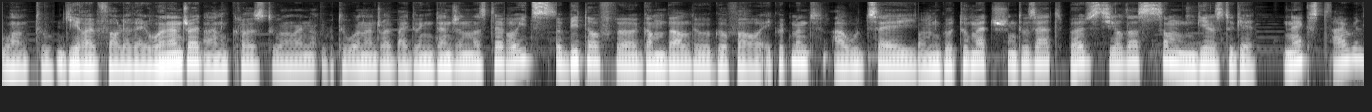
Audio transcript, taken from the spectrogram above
want to gear up for level 100 and close to 100 by doing dungeon stuff. So it's a bit of a gamble to go for equipment. I would say don't go too much into that, but still there's some gears to get. Next, I will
